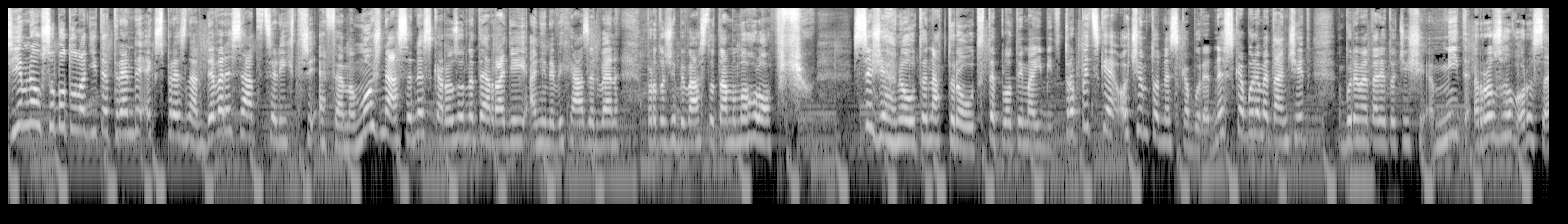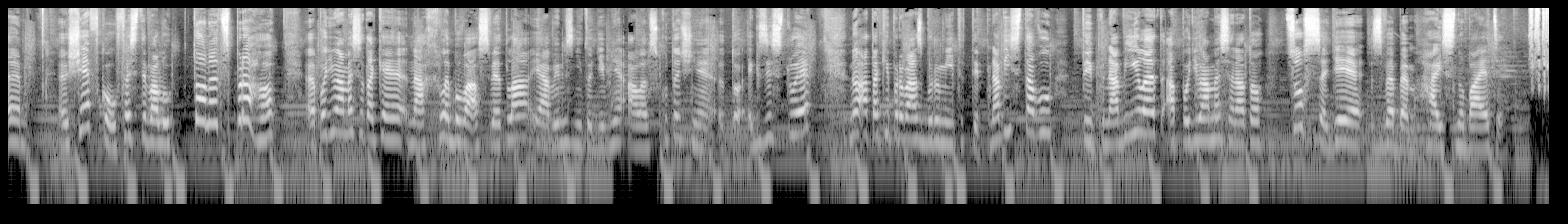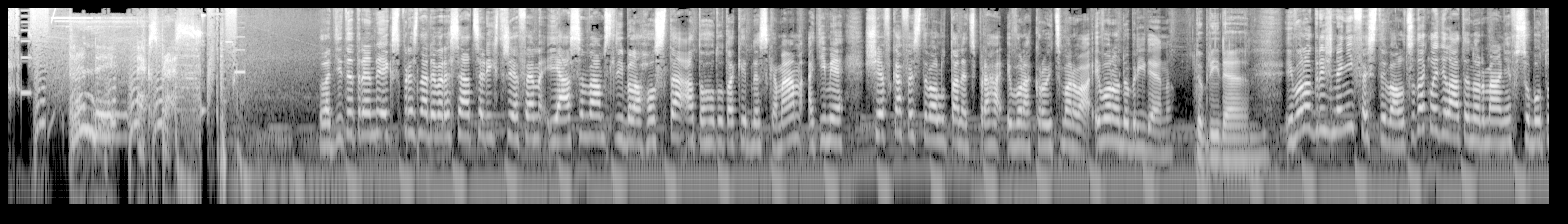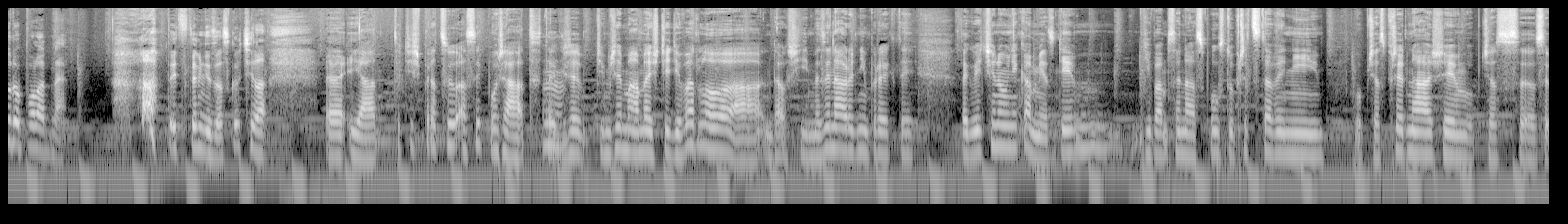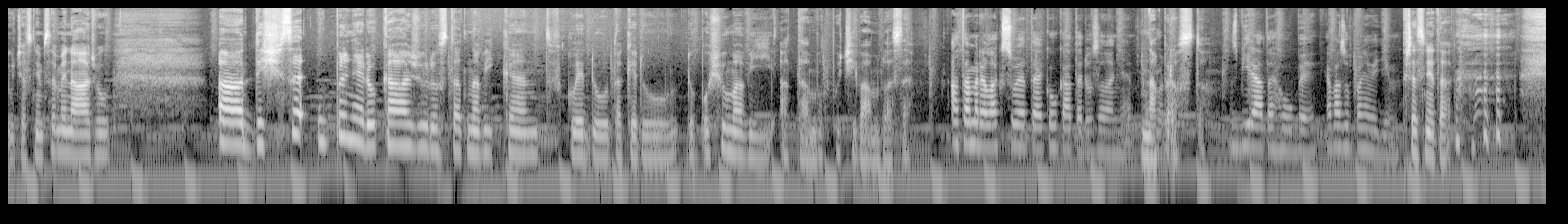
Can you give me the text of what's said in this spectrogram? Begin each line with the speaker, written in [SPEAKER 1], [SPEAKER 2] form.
[SPEAKER 1] Příjemnou sobotu ladíte Trendy Express na 90,3 FM. Možná se dneska rozhodnete raději ani nevycházet ven, protože by vás to tam mohlo se žehnout na trout. Teploty mají být tropické. O čem to dneska bude? Dneska budeme tančit. Budeme tady totiž mít rozhovor se šéfkou festivalu Tanec Praha. Podíváme se také na chlebová světla. Já vím, zní to divně, ale skutečně to existuje. No a taky pro vás budu mít tip na výstavu, tip na výlet a podíváme se na to, co se děje s webem High Snobiety.
[SPEAKER 2] Trendy Express.
[SPEAKER 1] Ladíte Trendy Express na 90,3 FM. Já jsem vám slíbila hosta a toho tu taky dneska mám a tím je šéfka festivalu Tanec Praha Ivona Krojcmanová. Ivono, dobrý den.
[SPEAKER 3] Dobrý den.
[SPEAKER 1] Ivono, když není festival, co takhle děláte normálně v sobotu dopoledne?
[SPEAKER 3] Ha, teď jste mě zaskočila. Eh, já totiž pracuji asi pořád, hmm. takže tím, že máme ještě divadlo a další mezinárodní projekty, tak většinou někam jezdím, dívám se na spoustu představení, občas přednáším, občas se účastním seminářů. A když se úplně dokážu dostat na víkend v klidu, tak jedu do Pošumaví a tam odpočívám v lese.
[SPEAKER 1] A tam relaxujete, koukáte do zeleně. Pohoda.
[SPEAKER 3] Naprosto.
[SPEAKER 1] Sbíráte houby, já vás úplně vidím.
[SPEAKER 3] Přesně tak.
